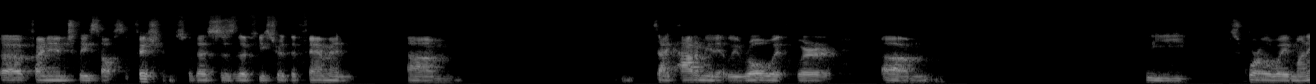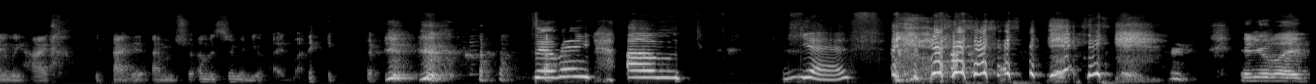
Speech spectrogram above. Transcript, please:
uh, financially self sufficient. So, this is the feast or the famine um, dichotomy that we roll with, where um, we squirrel away money, we hide, we hide it. I'm, sure, I'm assuming you hide money. Assuming, um, yes. and you're like,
